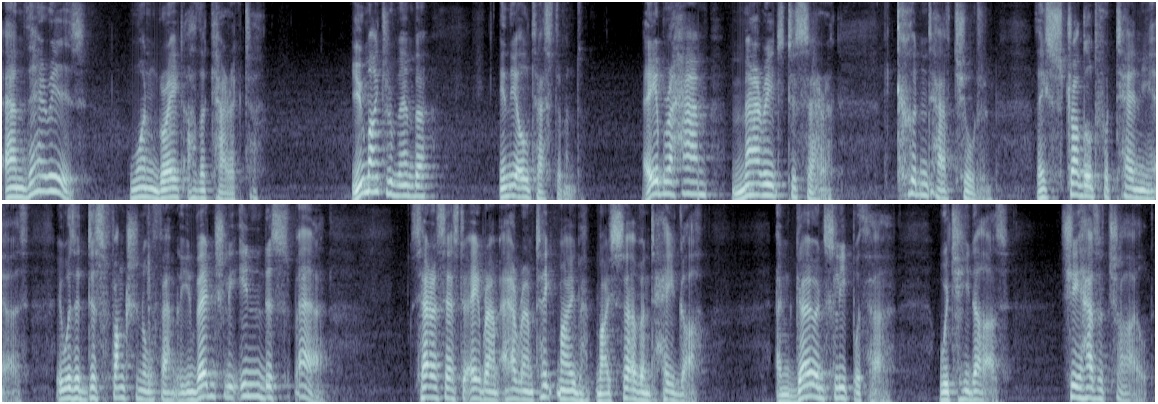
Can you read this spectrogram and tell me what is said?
And there is one great other character. You might remember in the Old Testament, Abraham married to Sarah, couldn't have children. They struggled for 10 years. It was a dysfunctional family, eventually in despair. Sarah says to Abraham, Abraham, take my, my servant Hagar and go and sleep with her, which he does. She has a child.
